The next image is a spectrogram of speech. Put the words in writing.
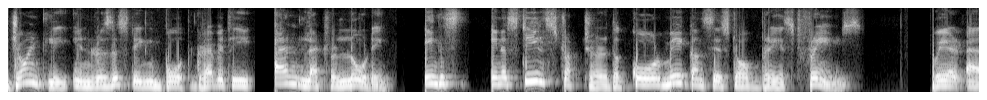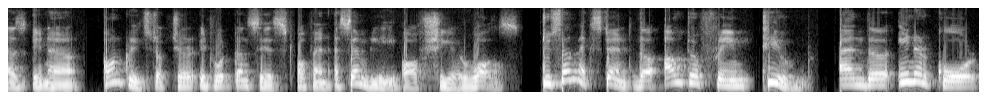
jointly in resisting both gravity and lateral loading. In, the, in a steel structure, the core may consist of braced frames, whereas in a concrete structure, it would consist of an assembly of shear walls. To some extent, the outer frame tube and the inner core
